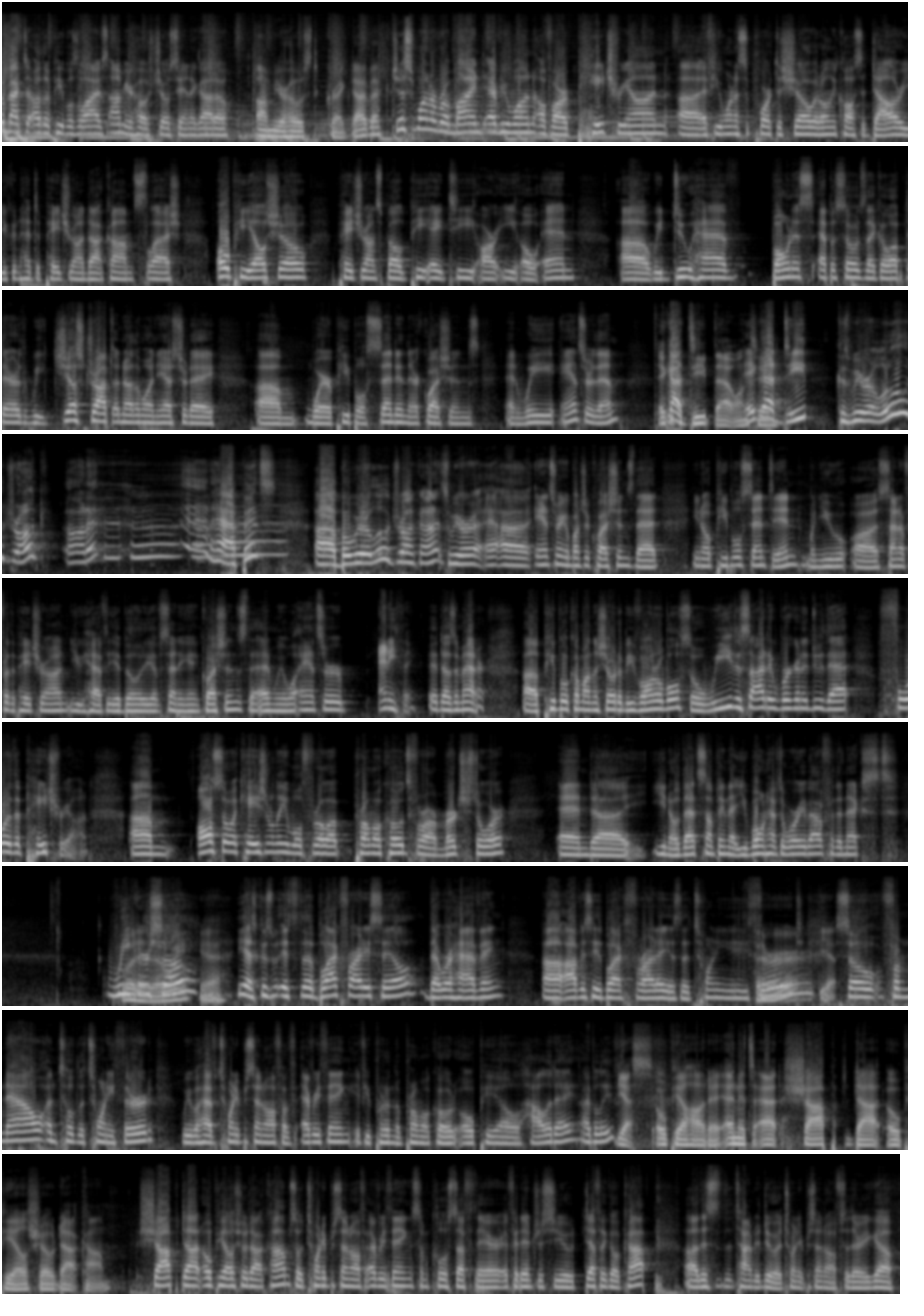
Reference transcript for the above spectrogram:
Welcome back to Other People's Lives. I'm your host, Joe Santagato. I'm your host, Greg Dybec. Just want to remind everyone of our Patreon. Uh, if you want to support the show, it only costs a dollar. You can head to patreon.com slash OPL show. Patreon spelled P-A-T-R-E-O-N. Uh, we do have bonus episodes that go up there. We just dropped another one yesterday um, where people send in their questions and we answer them. It got deep that one It too. got deep because we were a little drunk on it. It happens. Uh, but we were a little drunk on it, so we were uh, answering a bunch of questions that you know people sent in. When you uh, sign up for the Patreon, you have the ability of sending in questions, that, and we will answer anything. It doesn't matter. Uh, people come on the show to be vulnerable, so we decided we're going to do that for the Patreon. Um, also, occasionally we'll throw up promo codes for our merch store, and uh, you know that's something that you won't have to worry about for the next week or it, so. week? Yeah. Yes, because it's the Black Friday sale that we're having. Uh, obviously, Black Friday is the 23rd. Third? Yes. So from now until the 23rd, we will have 20% off of everything if you put in the promo code OPL Holiday, I believe. Yes, OPL Holiday. And it's at shop.oplshow.com. Shop.oplshow.com. So 20% off everything. Some cool stuff there. If it interests you, definitely go cop. Uh, this is the time to do it. 20% off. So there you go.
